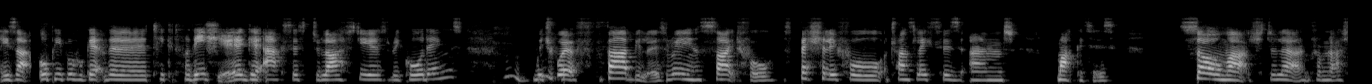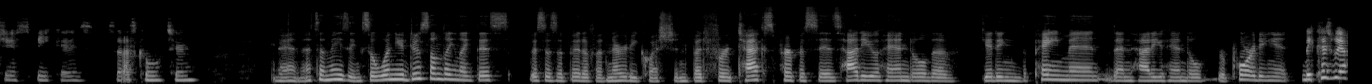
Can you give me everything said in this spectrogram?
is that all people who get the ticket for this year get access to last year's recordings, hmm. which were fabulous, really insightful, especially for translators and marketers. So much to learn from last year's speakers. So that's cool too. Man, that's amazing. So when you do something like this, this is a bit of a nerdy question, but for tax purposes, how do you handle the getting the payment? Then how do you handle reporting it? Because we are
